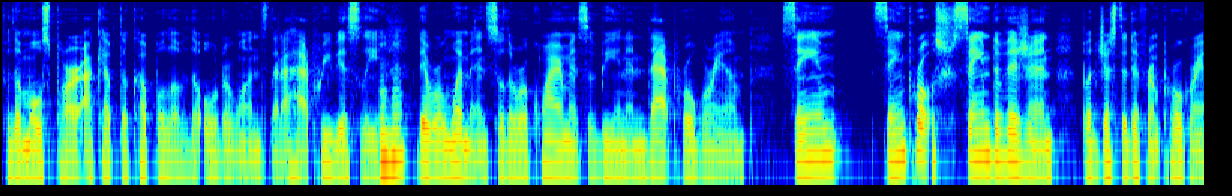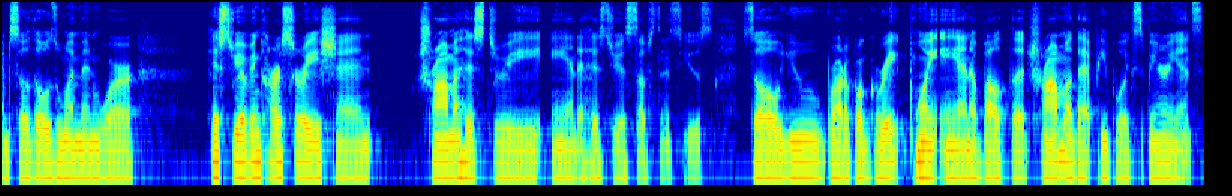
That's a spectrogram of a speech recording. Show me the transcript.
for the most part, I kept a couple of the older ones that I had previously. They were women, so the requirements of being in that program, same same pro same division, but just a different program. So those women were history of incarceration, trauma history, and a history of substance use. So you brought up a great point, Ann, about the trauma that people experience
